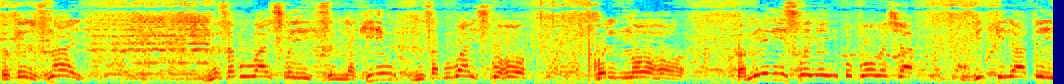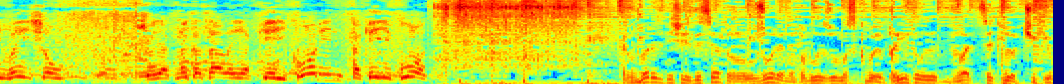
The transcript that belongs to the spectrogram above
то ти ж знай, не забувай своїх земляків, не забувай свого корінного фамілії своєї Поповича, звідки ти вийшов, що, як ми казали, який корінь, такий і плод. В березні 60-го у Зоряне поблизу Москви приїхали 20 льотчиків.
